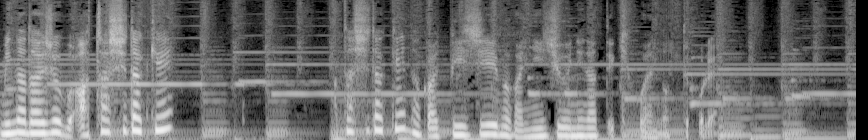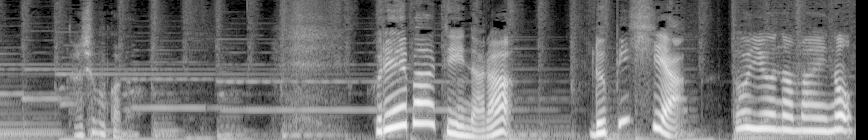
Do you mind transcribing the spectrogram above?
みんな大丈夫？私だけ？私だけ？なんか BGM が二重になって聞こえんのってこれ。大丈夫かな？フレーバーティーなら、ルピシアという名前の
